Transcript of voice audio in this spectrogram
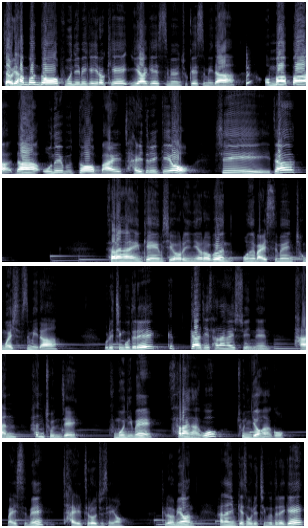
자, 우리 한 번 더 부모님에게 이렇게 이야기했으면 좋겠습니다. 엄마, 아빠, 나 오늘부터 말 잘 들을게요. 시작! 사랑하는 MKMC 어린이 여러분, 오늘 말씀은 정말 쉽습니다. 우리 친구들을 끝까지 사랑할 수 있는 단 한 존재, 부모님을 사랑하고 존경하고 말씀을 잘 들어주세요. 그러면 하나님께서 우리 친구들에게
